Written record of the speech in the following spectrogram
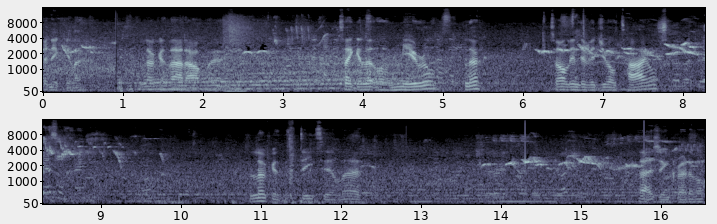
funicular. Look at that artwork. It's like a little mural, look. It's all individual tiles. Look at the detail there. That is incredible.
